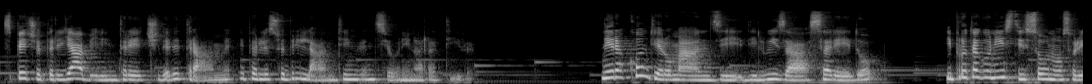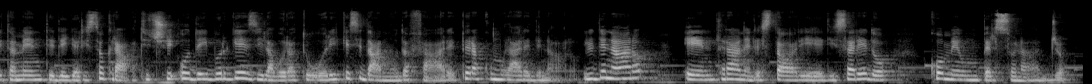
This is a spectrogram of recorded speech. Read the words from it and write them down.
specie per gli abili intrecci delle trame e per le sue brillanti invenzioni narrative. Nei racconti e romanzi di Luisa Saredo i protagonisti sono solitamente degli aristocratici o dei borghesi lavoratori che si danno da fare per accumulare denaro. Il denaro entra nelle storie di Saredo come un personaggio.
